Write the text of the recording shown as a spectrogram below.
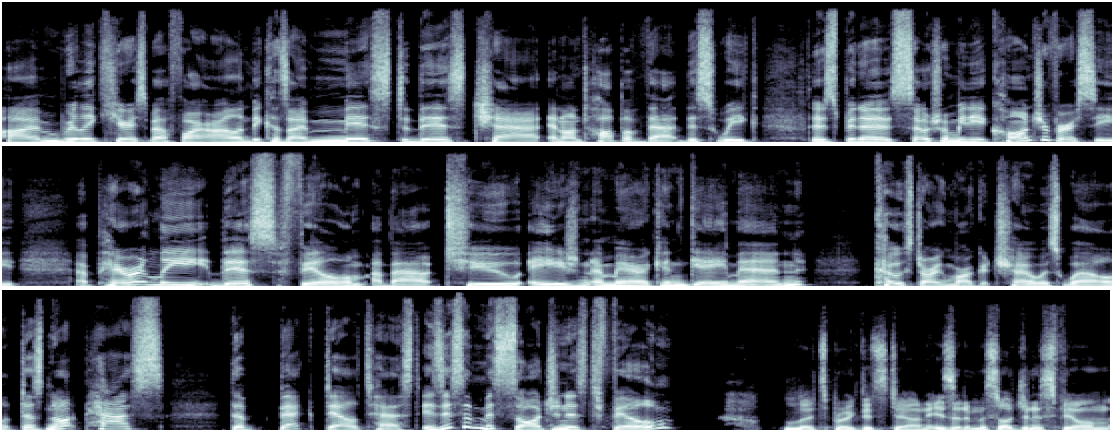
I'm really curious about Fire Island because I missed this chat. And on top of that, this week, there's been a social media controversy. Apparently, this film about two Asian American gay men, co starring Margaret Cho as well, does not pass the Bechdel test. Is this a misogynist film? Let's break this down. Is it a misogynist film?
